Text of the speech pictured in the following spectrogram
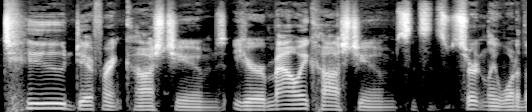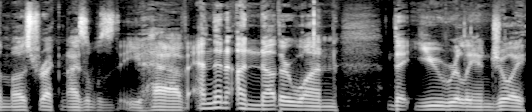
two different costumes. Your Maui costume, since it's certainly one of the most recognizables that you have, and then another one that you really enjoy.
